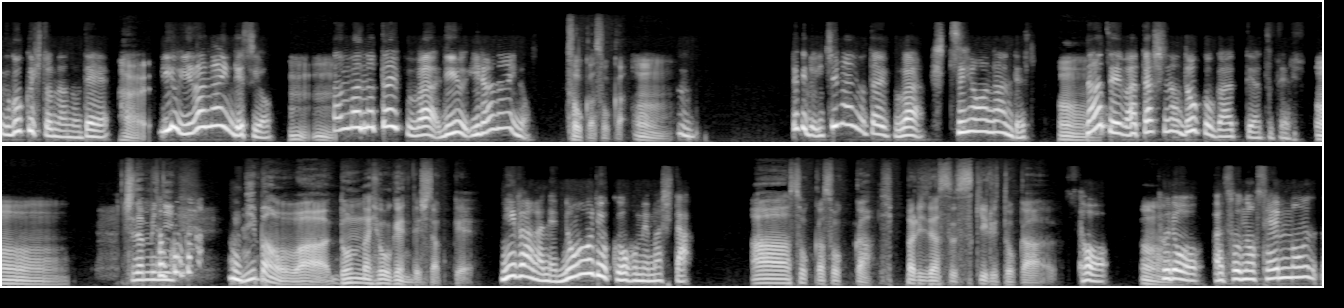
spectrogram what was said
動く人なので、はい。理由いらないんですよ。うんうん3。番のタイプは理由いらないの。そうか、そうか。うん。だけど1番のタイプは必要なんです。うん。なぜ私のどこがってやつです。うん。ちなみに、そこが、うん2番はどんな表現でしたっけ？2番はね、能力を褒めました。ああ、そっかそっか。引っ張り出すスキルとか。そうう。ん。プロ、あその専門、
